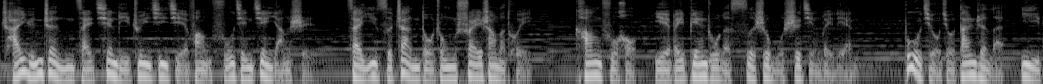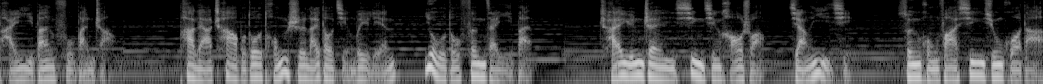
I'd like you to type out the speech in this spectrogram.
柴云振在千里追击解放福建建阳时，在一次战斗中摔伤了腿，康复后也被编入了四十五师警卫连，不久就担任了一排一班副班长。他俩差不多同时来到警卫连，又都分在一班。柴云振性情豪爽，讲义气；孙宏发心胸豁达，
